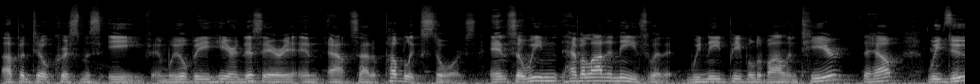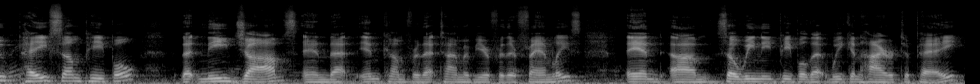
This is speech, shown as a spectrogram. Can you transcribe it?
up until Christmas Eve, and we'll be here in this area and outside of public stores. And so we have a lot of needs with it. We need people to volunteer to help. We Absolutely. do pay some people that need jobs and that income for that time of year for their families. And um, so we need people that we can hire to pay.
